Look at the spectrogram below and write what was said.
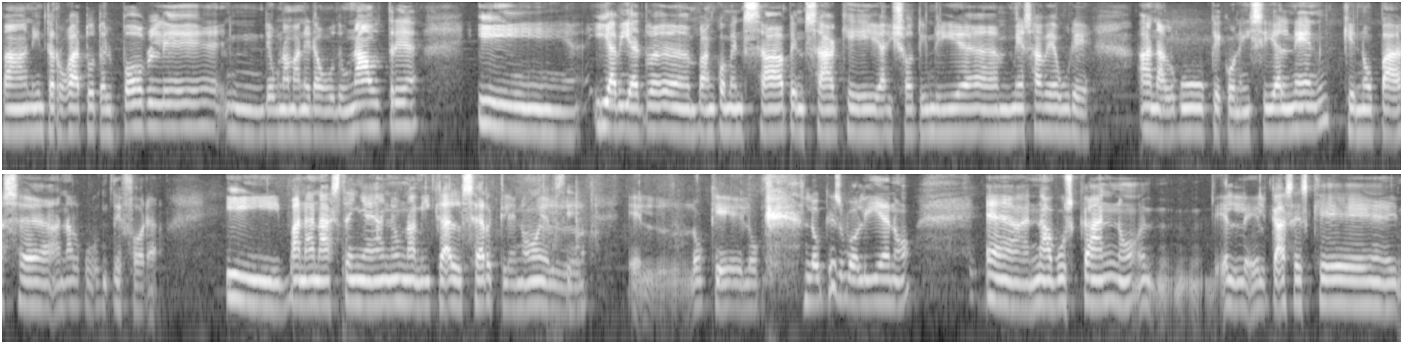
van interrogar tot el poble mm, d'una manera o d'una altra i, i aviat eh, van començar a pensar que això tindria més a veure en algú que coneixia el nen que no pas eh, en algú de fora. I van anar estrenyant una mica el cercle, no? el, sí. el, lo, que, lo, que, lo que es volia, no? Eh, anar buscant. No? El, el cas és que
